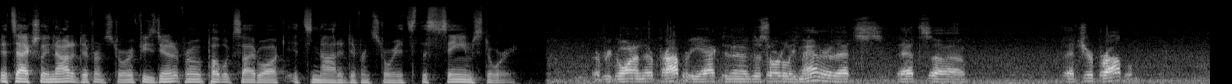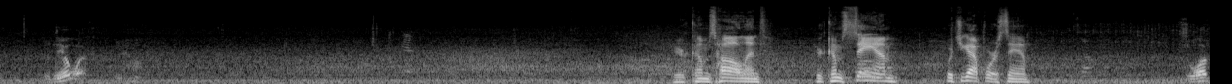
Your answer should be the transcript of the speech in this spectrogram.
It's actually not a different story. If he's doing it from a public sidewalk, it's not a different story. It's the same story. Or if you're going on their property acting in a disorderly manner, that's that's uh, that's your problem to deal with. Here comes Holland. Here comes Sam. What you got for us, Sam? So what?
